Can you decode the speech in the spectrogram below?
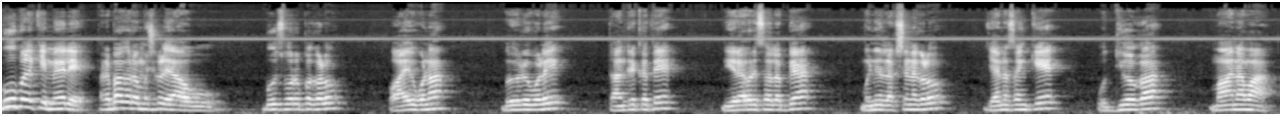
ಭೂಬಳಕೆ ಮೇಲೆ ಪ್ರಭಾವ ಅಂಶಗಳು ಯಾವುವು? ಭೂಸ್ವರೂಪಗಳು ವಾಯುಗುಣ ಬಿಡುವಳಿ ತಾಂತ್ರಿಕತೆ, ನೀರಾವರಿ ಸೌಲಭ್ಯ, ಮಣ್ಣಿನ ಲಕ್ಷಣಗಳು, ಜನಸಂಖ್ಯೆ, ಉದ್ಯೋಗ, ಮಾನವ,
